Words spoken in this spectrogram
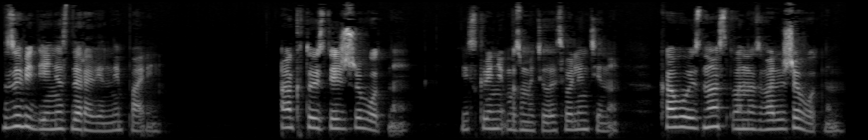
к заведению здоровенный парень. «А кто здесь животное?» – искренне возмутилась Валентина. «Кого из нас вы назвали животным?»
